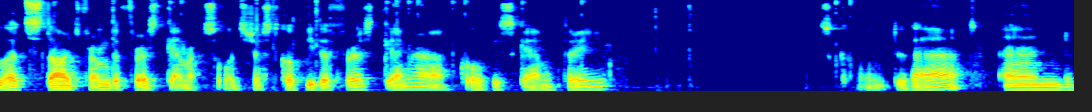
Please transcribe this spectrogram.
let's start from the first camera. So let's just copy the first camera, call this cam 3. Let's go into that. And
